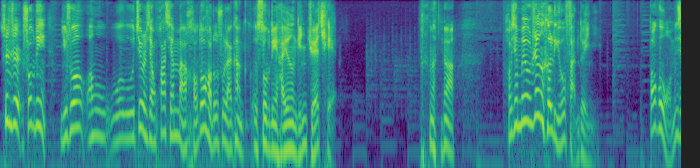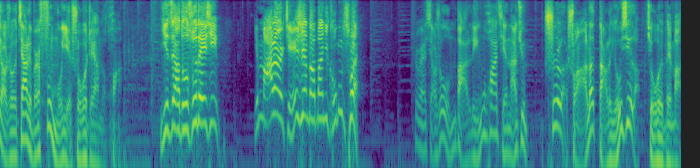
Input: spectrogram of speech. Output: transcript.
甚至说不定你说哦，我我就是想花钱买好多好多书来看，说不定还有人给你捐钱，对吧？好像没有任何理由反对你。包括我们小时候家里边父母也说过这样的话：你只要读书得行，你骂了借钱都把你供出来，是不是？小时候我们把零花钱拿去吃了、耍了、打了游戏了，就会被骂。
